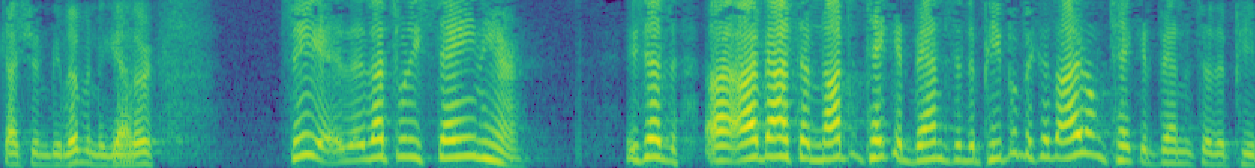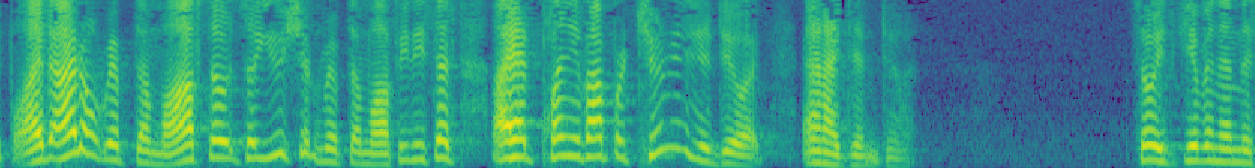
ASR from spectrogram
guys shouldn't be living together. See, that's what he's saying here. He says, I've asked them not to take advantage of the people because I don't take advantage of the people. I, I don't rip them off, so, so you shouldn't rip them off. And he said, I had plenty of opportunity to do it, and I didn't do it. So he's given them this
